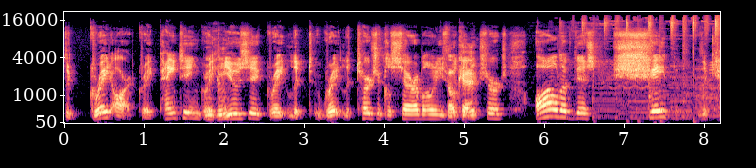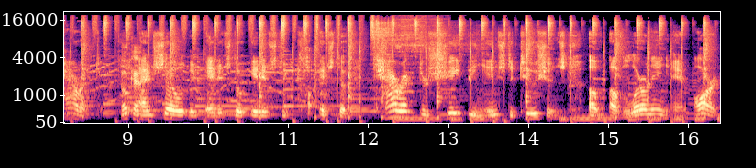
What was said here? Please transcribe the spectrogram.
The great art, great painting, great Mm-hmm. music, great lit- great liturgical ceremonies within the church. All of this shape the character. Okay. And so, and it's the and it's the it's the character shaping institutions of, of learning and art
